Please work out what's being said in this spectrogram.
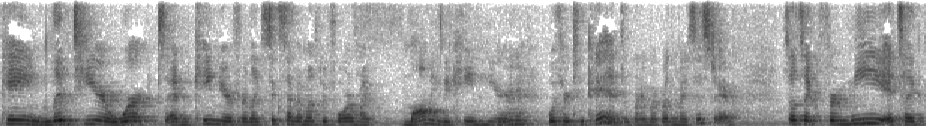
came lived here worked and came here for like six seven months before my mom even came here Mhm. with her two kids with my, my brother and my sister. So it's like for me it's like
